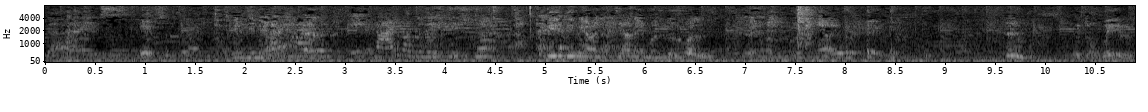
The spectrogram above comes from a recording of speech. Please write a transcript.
Guys. Hindi niya kanya yan. Eight, nine, I believe. Didinyayan niya na manlulwal. Ay manlulwal niya yun. Itong whale.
